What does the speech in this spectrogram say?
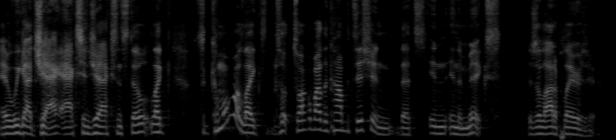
and we got Jack Action Jackson still. Like, so come on, like t- talk about the competition that's in in the mix. There's a lot of players here.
